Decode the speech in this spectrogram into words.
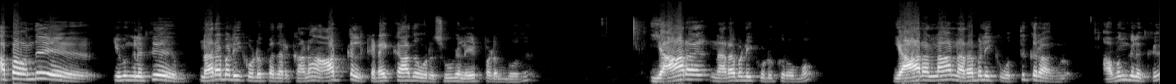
அப்ப வந்து இவங்களுக்கு நரபலி கொடுப்பதற்கான ஆட்கள் கிடைக்காத ஒரு சூழல் ஏற்படும் போது யாரை நரபலி கொடுக்குறோமோ யாரெல்லாம் நரபலிக்கு ஒத்துக்கிறாங்களோ அவங்களுக்கு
